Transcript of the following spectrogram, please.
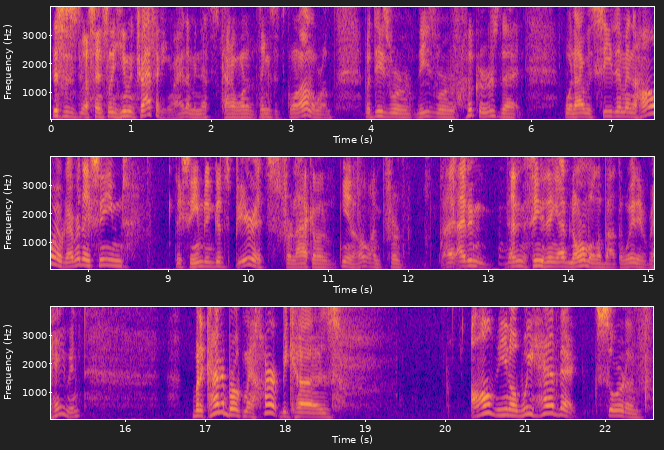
this is essentially human trafficking, right? I mean, that's kind of one of the things that's going on in the world. But these were these were hookers that when I would see them in the hallway or whatever, they seemed they seemed in good spirits, for lack of you know, I'm for I, I didn't I didn't see anything abnormal about the way they were behaving. But it kind of broke my heart because all you know we had that sort of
